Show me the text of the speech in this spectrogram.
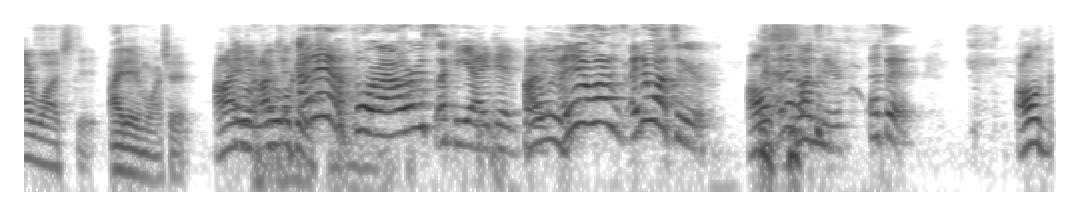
I watched it. I didn't watch it. I, I, didn't I okay. I didn't have four hours. Okay, yeah, I did. But I I, would- didn't want. To, I didn't want to. I'll I didn't want to. That's it. I'll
